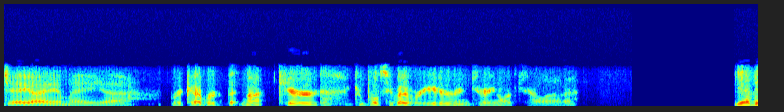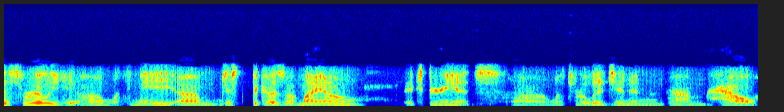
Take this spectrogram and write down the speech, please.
J. I am a uh, recovered but not cured compulsive overeater in Cary, North Carolina. Yeah, this really hit home with me um, just because of my own experience uh, with religion and um, how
